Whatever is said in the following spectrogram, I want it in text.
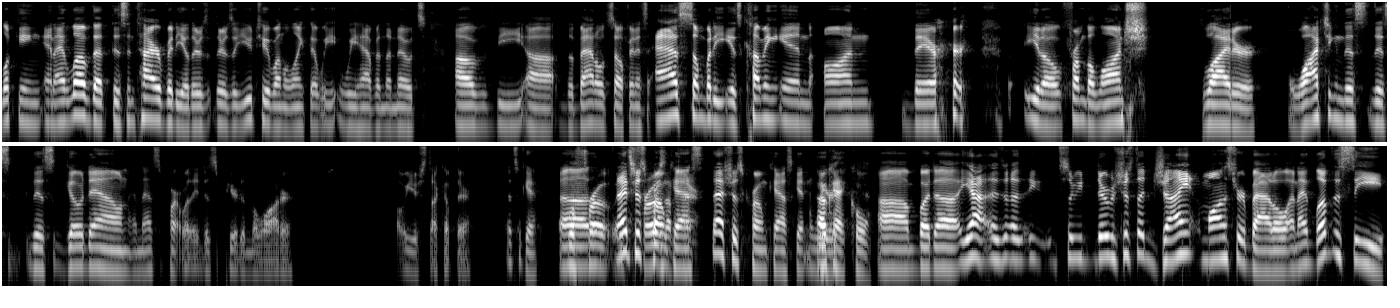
looking, and I love that this entire video. There's there's a YouTube on the link that we, we have in the notes of the uh, the battle itself, and it's as somebody is coming in on their, you know, from the launch glider, watching this this this go down, and that's the part where they disappeared in the water. Oh, you're stuck up there. That's okay. Uh, fro- that's just froze up there. Chromecast. That's just Chromecast getting weird. Okay, cool. Um, but uh, yeah, uh, uh, so you- there was just a giant monster battle, and I'd love to see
